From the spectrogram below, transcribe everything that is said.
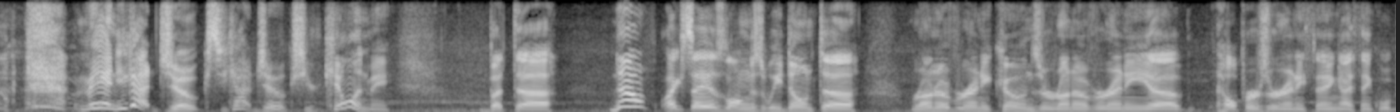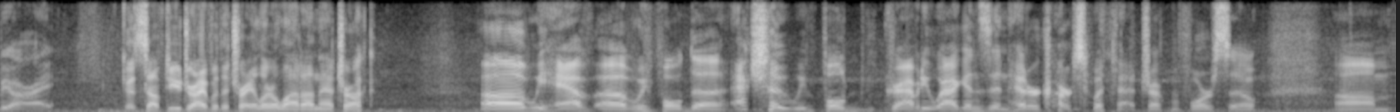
Man, you got jokes. You got jokes. You're killing me. But uh, no, like I say, as long as we don't uh, run over any cones or run over any uh, helpers or anything, I think we'll be all right. Good stuff. Do you drive with a trailer a lot on that truck? Uh, we have. Uh, we pulled. Uh, actually, we've pulled gravity wagons and header carts with that truck before. So, um,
